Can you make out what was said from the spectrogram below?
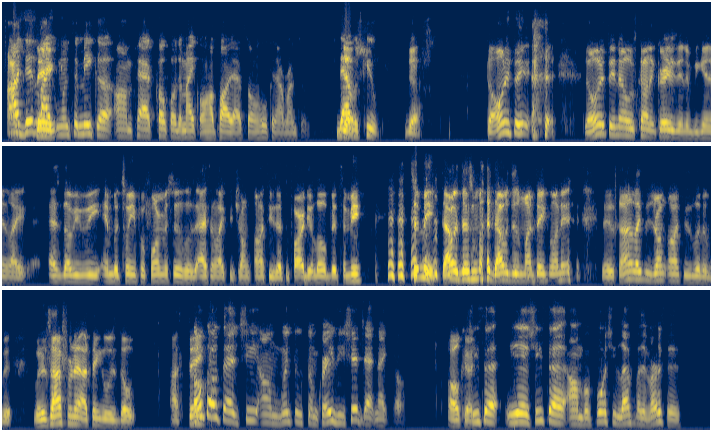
I, did think- like when Tamika um passed Coko the mic on her part of that song. Who can I run to? That Yes. was cute. Yes. The only thing, the only thing that was kind of crazy in the beginning, like SWV in between performances, was acting like the drunk aunties at the party a little bit to me. to me, that was just my that was just my take on it. It was kind of like the drunk aunties a little bit, but aside from that, I think it was dope. I think Coko said she um went through some crazy shit that night though. okay, She said, yeah, she said um before she left for the Verzuz,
